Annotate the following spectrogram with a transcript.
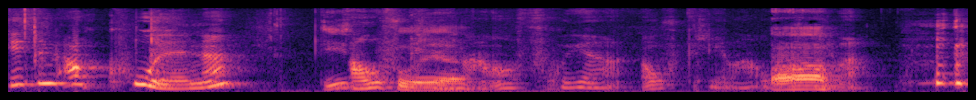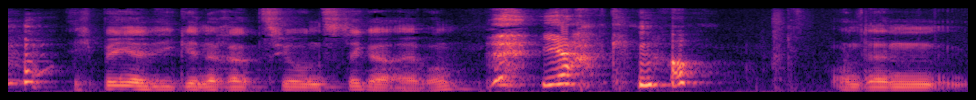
Die sind auch cool, ne? Die ist Aufkleber, cool, ja. auch früher Aufkleber, Oh. Aufkleber. Ich bin ja die Generation Sticker-Album. Ja, genau. Und dann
